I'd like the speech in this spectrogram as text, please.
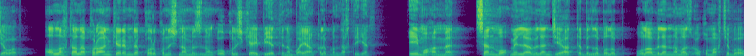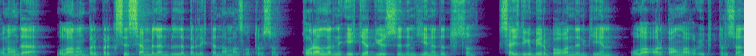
Javob. Alloh taolo Qur'on Karimda qo'rqinish namozining o'qilish kayfiyatini bayon qilib bundoq degan. Ey Muhammad, sen mu'minlar bilan jihodda billa bo'lib, ular bilan namoz o'qimoqchi bo'lganingda, ularning bir bir qisi sen bilan billa birlikda namozga tursin. qurollarni ehtiyot yo'sidan yenida tutsin. Sajdaga berib bo'lgandan keyin ular orqanglarga o'tib tursin,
